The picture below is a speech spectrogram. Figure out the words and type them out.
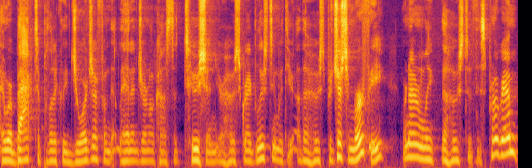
And we're back to Politically Georgia from the Atlanta Journal Constitution. Your host, Greg Bluestein, with your other host, Patricia Murphy. We're not only the host of this program,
